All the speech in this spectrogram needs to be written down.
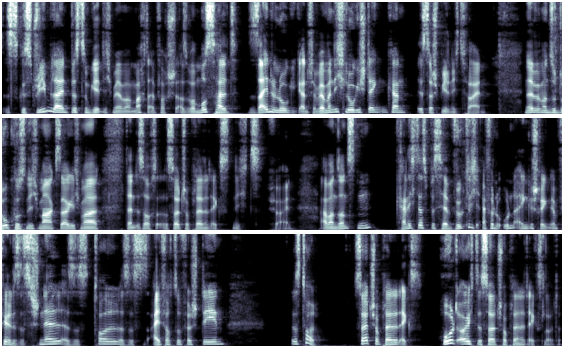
ist gestreamlined bis zum geht nicht mehr. Man macht einfach, also man muss halt seine Logik anstellen. Wenn man nicht logisch denken kann, ist das Spiel nichts für einen. Ne, wenn man so Dokus nicht mag, sage ich mal, dann ist auch Search of Planet X nichts für einen. Aber ansonsten kann ich das bisher wirklich einfach nur uneingeschränkt empfehlen. Es ist schnell, es ist toll, es ist einfach zu verstehen. Es ist toll. Search of Planet X. Holt euch das Search of Planet X, Leute.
